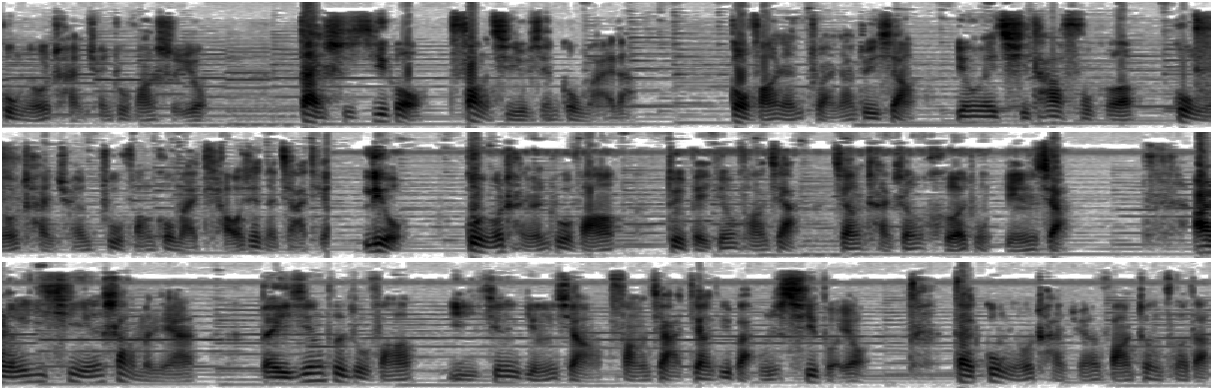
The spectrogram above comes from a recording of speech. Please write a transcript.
共有产权住房使用，代持机构放弃优先购买的，购房人转让对象应为其他符合共有产权住房购买条件的家庭。六、共有产权住房对北京房价将产生何种影响？二零一七年上半年，北京自住房已经影响房价降低百分之七左右。在共有产权房政策的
